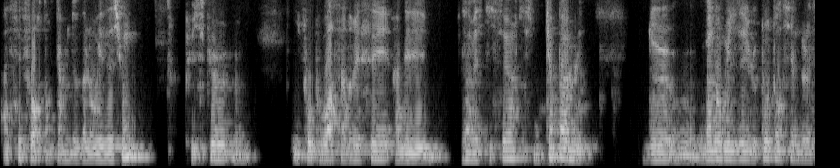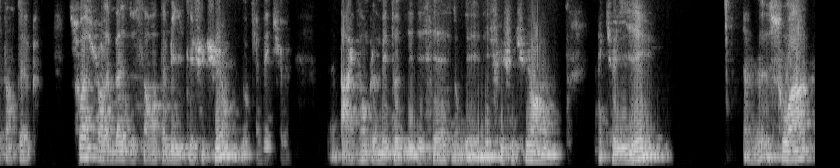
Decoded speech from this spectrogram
assez fortes en termes de valorisation, puisque euh, il faut pouvoir s'adresser à des investisseurs qui sont capables de euh, valoriser le potentiel de la startup, soit sur la base de sa rentabilité future, donc avec par exemple la méthode des DCF, donc des, flux futurs actualisés, soit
